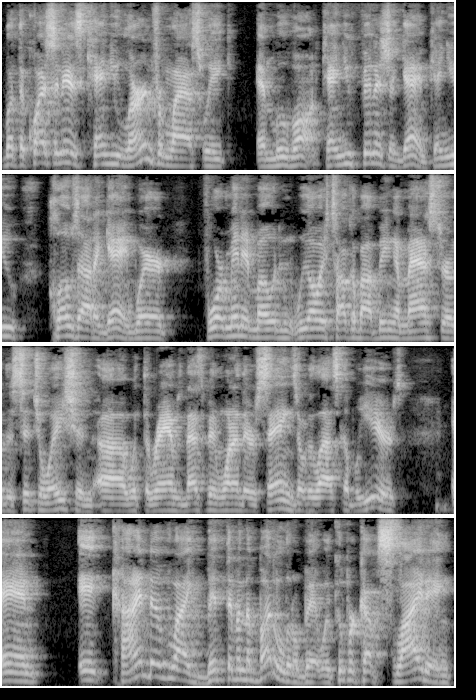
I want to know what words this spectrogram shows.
But the question is, can you learn from last week and move on? Can you finish a game? Can you close out a game where four minute mode? And we always talk about being a master of the situation uh, with the Rams, and that's been one of their sayings over the last couple years. And it kind of like bit them in the butt a little bit with Cooper Kupp sliding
